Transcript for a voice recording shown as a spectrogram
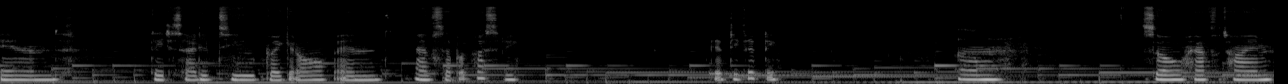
And they decided to break it off and have separate custody 50 50. Um, so half the time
